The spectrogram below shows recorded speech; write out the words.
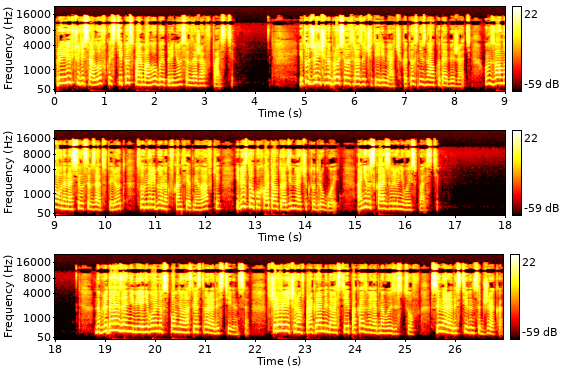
Проявив чудеса ловкости, пес поймал оба и принес их, зажав в пасти. И тут женщина бросила сразу четыре мячика. Пес не знал, куда бежать. Он взволнованно носился взад-вперед, словно ребенок в конфетной лавке, и без толку хватал то один мячик, то другой. Они выскальзывали у него из пасти. Наблюдая за ними, я невольно вспомнил наследство Реда Стивенса. Вчера вечером в программе новостей показывали одного из истцов, сына Реда Стивенса Джека.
